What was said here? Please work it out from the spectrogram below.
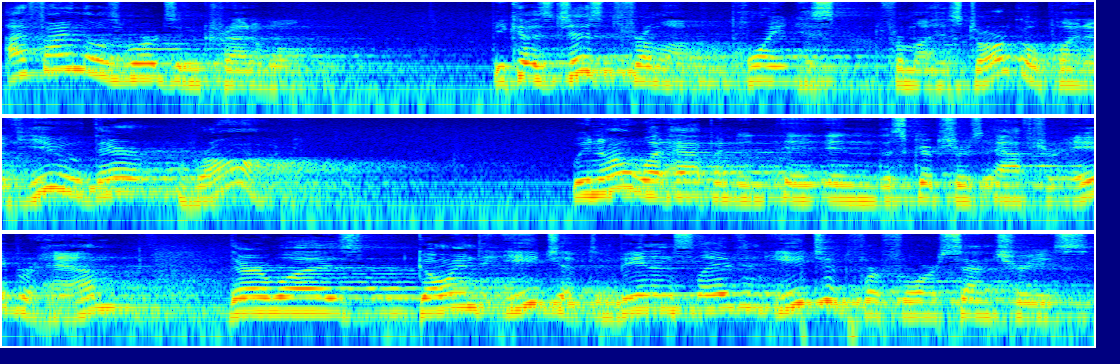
I find those words incredible because just from a point from a historical point of view, they're wrong. We know what happened in, in, the scriptures after Abraham. There was going to Egypt and being enslaved in Egypt for four centuries.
